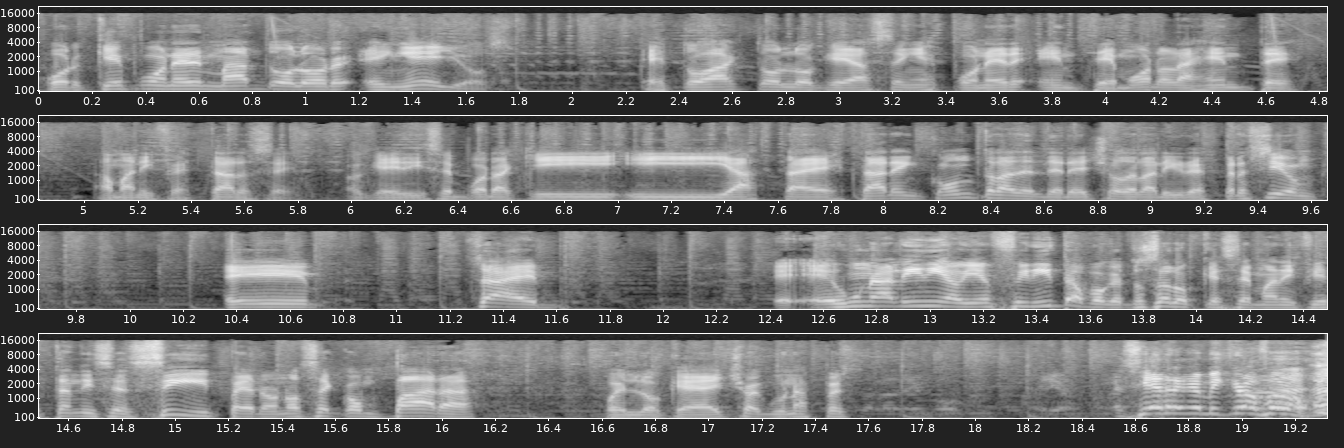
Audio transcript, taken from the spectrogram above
¿Por qué poner más dolor en ellos? Estos actos lo que hacen es poner en temor a la gente a manifestarse. Ok, dice por aquí, y hasta estar en contra del derecho de la libre expresión. Eh, o sea, eh, es una línea bien finita porque entonces los que se manifiestan dicen sí, pero no se compara pues lo que ha hecho algunas personas. Cierren el micrófono.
